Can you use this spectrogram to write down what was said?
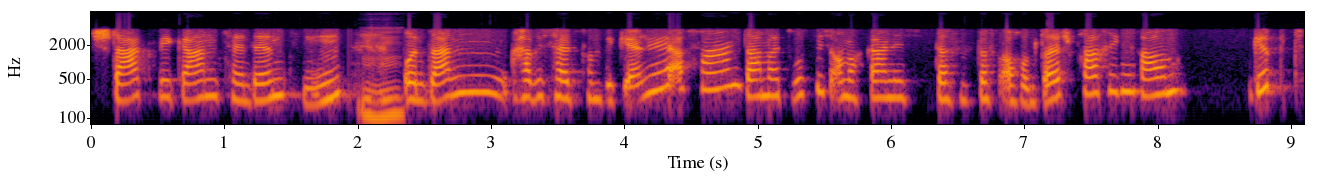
stark veganen Tendenzen. Mhm. Und dann habe ich halt von Veganuary erfahren. Damals wusste ich auch noch gar nicht, dass es das auch im deutschsprachigen Raum gibt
